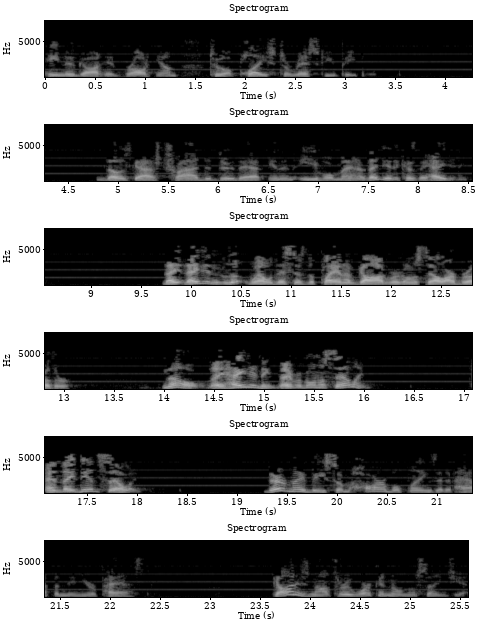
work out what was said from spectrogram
he knew God had brought him to a place to rescue people. Those guys tried to do that in an evil manner. They did it because they hated him. They, they didn't look, well, this is the plan of God. We're going to sell our brother. No, they hated him. They were going to sell him. And they did sell him. There may be some horrible things that have happened in your past. God is not through working on those things yet.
